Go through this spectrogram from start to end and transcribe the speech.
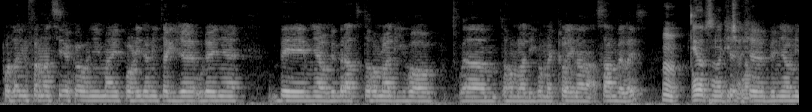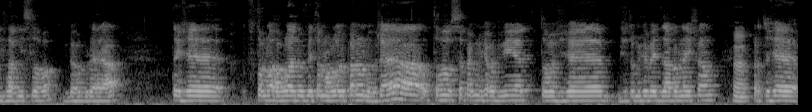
podle informací jako oni mají pohlídaný, takže údajně by měl vybrat toho mladého um, toho mladého McLeana Sam Willis. Hm, je to, co taky že, no. že by měl mít hlavní slovo, kdo ho bude hrát. Takže v tomhle ohledu by to mohlo dopadnout dobře a od toho se pak může odvíjet to, že, že to může být zábavný film, Hm. protože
